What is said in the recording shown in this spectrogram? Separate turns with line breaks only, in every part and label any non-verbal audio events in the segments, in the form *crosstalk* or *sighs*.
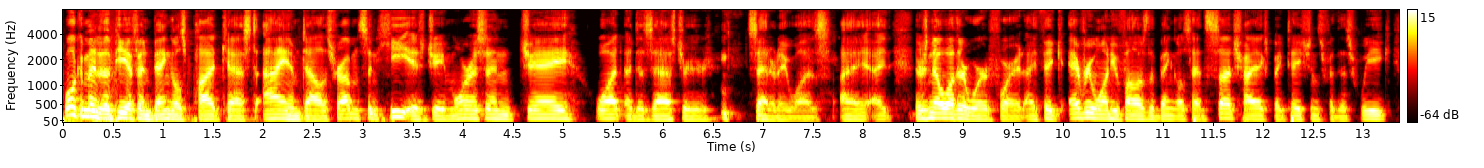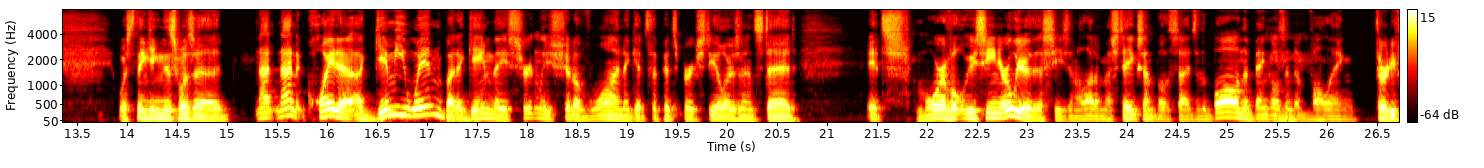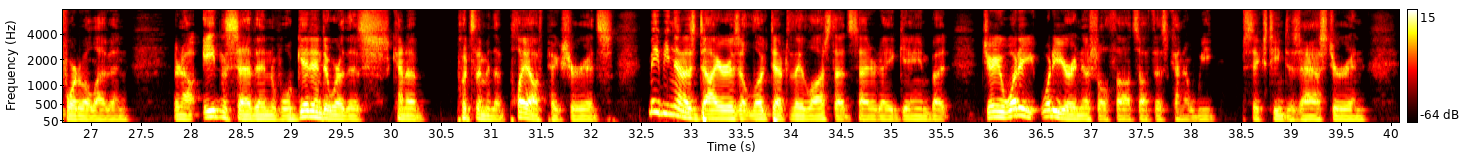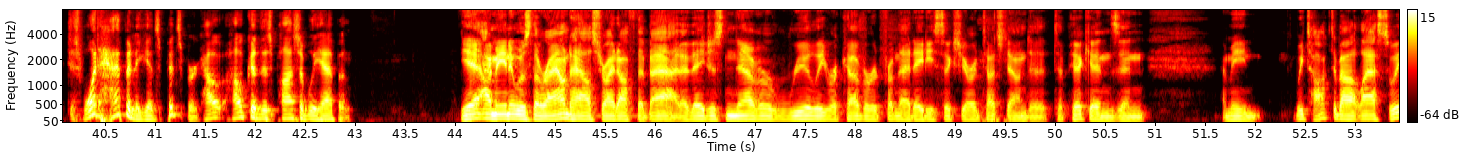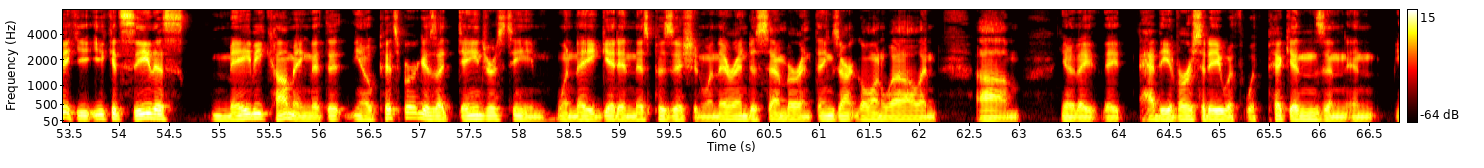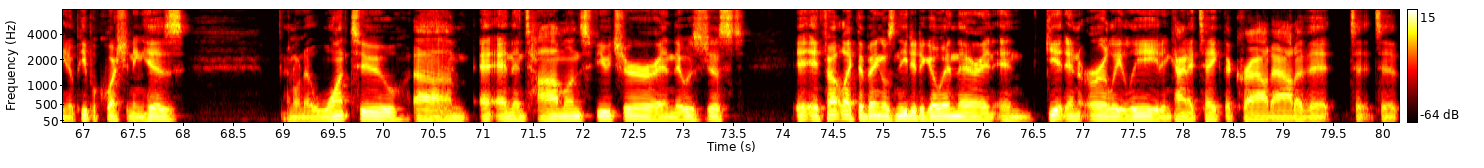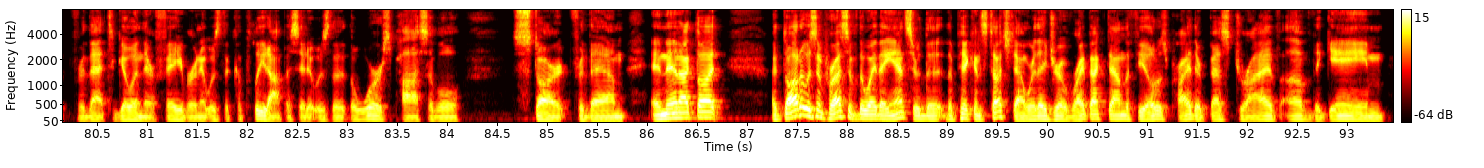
Welcome into the PFN Bengals podcast. I am Dallas Robinson. He is Jay Morrison. Jay, what a disaster *laughs* Saturday was. I, I, there's no other word for it. I think everyone who follows the Bengals had such high expectations for this week. Was thinking this was a not not quite a, a gimme win, but a game they certainly should have won against the Pittsburgh Steelers, and instead it's more of what we've seen earlier this season. A lot of mistakes on both sides of the ball, and the Bengals mm-hmm. end up mm-hmm. falling 34 to 11 they're now eight and seven. We'll get into where this kind of puts them in the playoff picture. It's maybe not as dire as it looked after they lost that Saturday game. But Jerry, what are you, what are your initial thoughts off this kind of week 16 disaster and just what happened against Pittsburgh? How how could this possibly happen?
Yeah, I mean, it was the roundhouse right off the bat. They just never really recovered from that 86 yard touchdown to, to Pickens. And I mean, we talked about last week. You, you could see this maybe coming that the, you know Pittsburgh is a dangerous team when they get in this position when they're in December and things aren't going well and um, you know they they had the adversity with with Pickens and and you know people questioning his I don't know want to um, and, and, then Tomlin's future. And it was just it, it, felt like the Bengals needed to go in there and, and get an early lead and kind of take the crowd out of it to, to for that to go in their favor. And it was the complete opposite. It was the the worst possible start for them. And then I thought I thought it was impressive the way they answered the the Pickens touchdown, where they drove right back down the field. It was probably their best drive of the game,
